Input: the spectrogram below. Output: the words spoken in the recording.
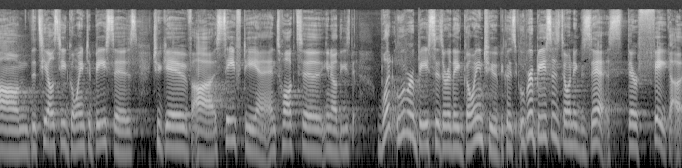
um, the TLC going to bases to give uh, safety and, talk to, you know, these. What Uber bases are they going to? Because Uber bases don't exist. They're fake. Uh,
